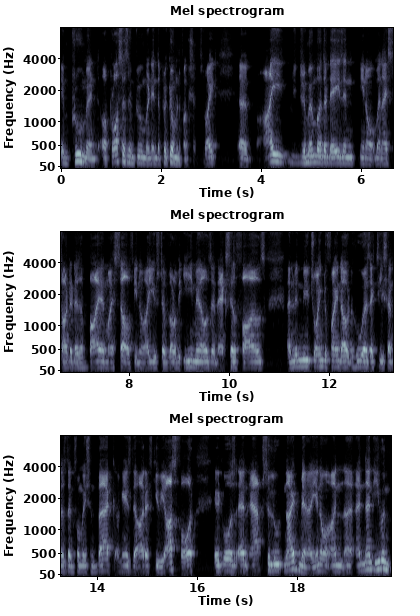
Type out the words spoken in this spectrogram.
improvement or process improvement in the procurement functions right? Uh, I remember the days in, you know, when I started as a buyer myself, you know, I used to have a lot of emails and Excel files. And when we trying to find out who has actually sent us the information back against the RFQ we asked for, it was an absolute nightmare, you know, and, uh, and then even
